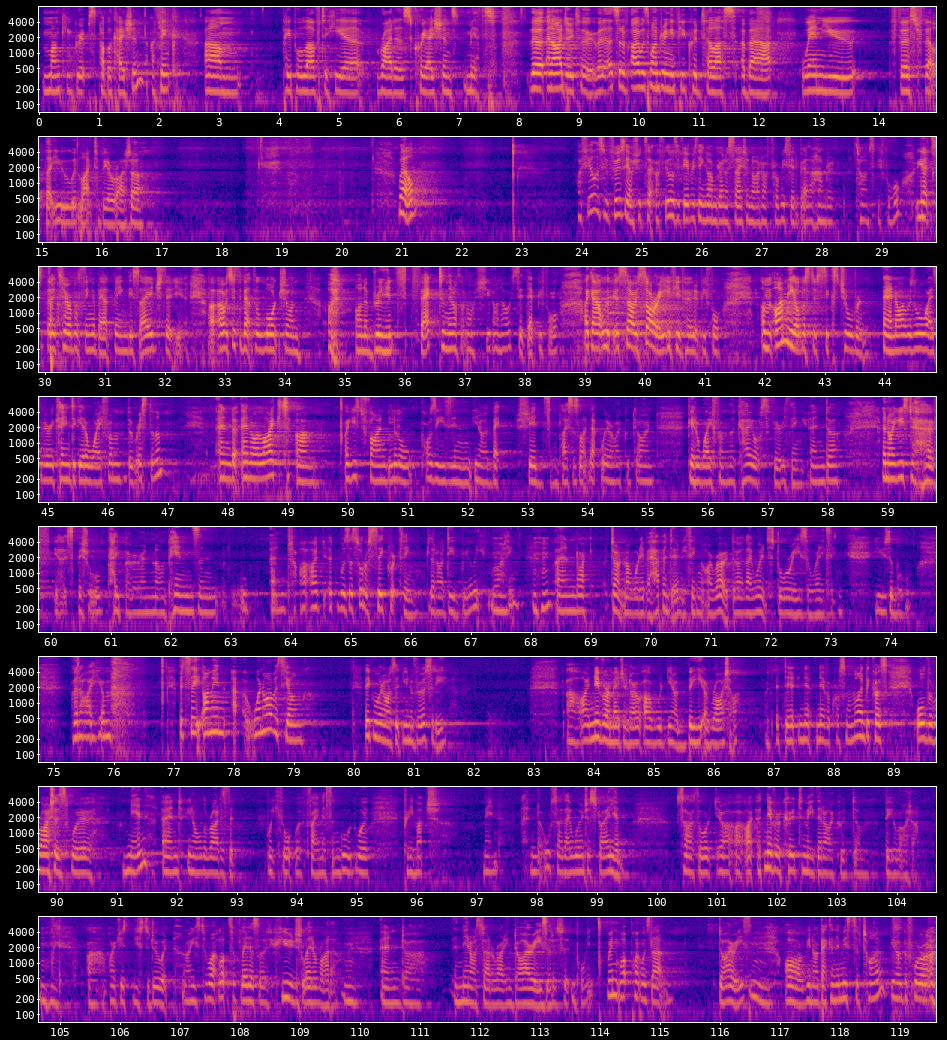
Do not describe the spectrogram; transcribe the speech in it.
Monkey Grips publication. I think um, people love to hear writers' creations myths, the, and I do too. But sort of, I was wondering if you could tell us about when you first felt that you would like to be a writer. Well, I feel as if, firstly, I should say, I feel as if everything I'm going to say tonight I've probably said about a hundred times before. That's the terrible thing about being this age. That you, I, I, was just about to launch on on a brilliant fact, and then I thought, oh shit, I know I've said that before. Okay, look, so sorry if you've heard it before. Um, I'm the eldest of six children, and I was always very keen to get away from the rest of them, and and I liked. Um, I used to find little posies in you know back sheds and places like that where I could go and get away from the chaos of everything. And, uh, and I used to have you know, special paper and um, pens and and I, I, it was a sort of secret thing that I did really mm. writing, mm-hmm. and I don't know whatever happened to anything I wrote. Though they weren't stories or anything usable, but I um, but see, I mean, uh, when I was young, even when I was at university, uh, I never imagined I, I, would, you know, be a writer. It, it ne- never crossed my mind because all the writers were men, and you know, all the writers that we thought were famous and good were pretty much men, and also they weren't Australian. So I thought, you know, I, I, it never occurred to me that I could um, be a writer. Mm-hmm. Uh, I just used to do it. I used to write lots of letters. I was a huge letter writer, mm. and. Uh, and then I started writing diaries at a certain point. When? What point was that? Diaries. Mm. Oh, you know, back in the mists of time. You know, before I,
